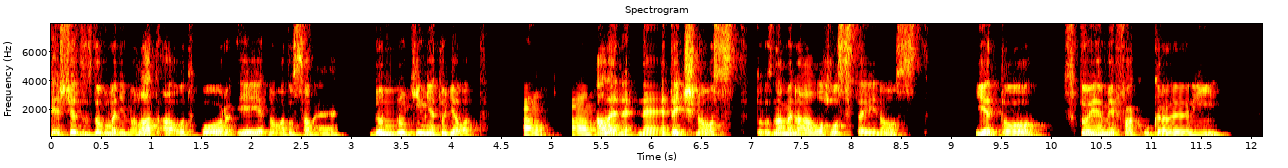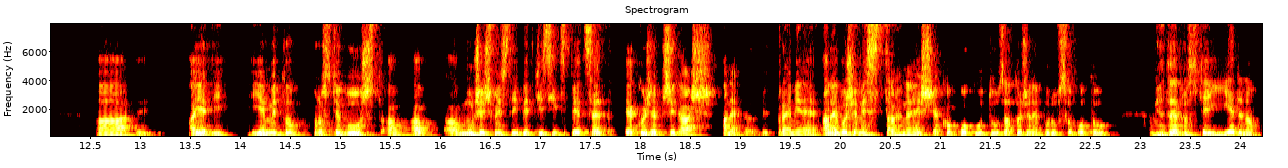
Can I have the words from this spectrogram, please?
ještě s dovolením. Hlad a odpor je jedno a to samé. Donutí mě to dělat. Ano, ano. Ale ne, netečnost, to znamená lhostejnost, je to, co je mi fakt ukradený a a je, je mi to prostě boost a, a, a můžeš mi slíbit 1500, jakože přidáš a ne, prémie, anebo že mi strhneš jako pokutu za to, že nepůjdu v sobotu a mně to je prostě jedno.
